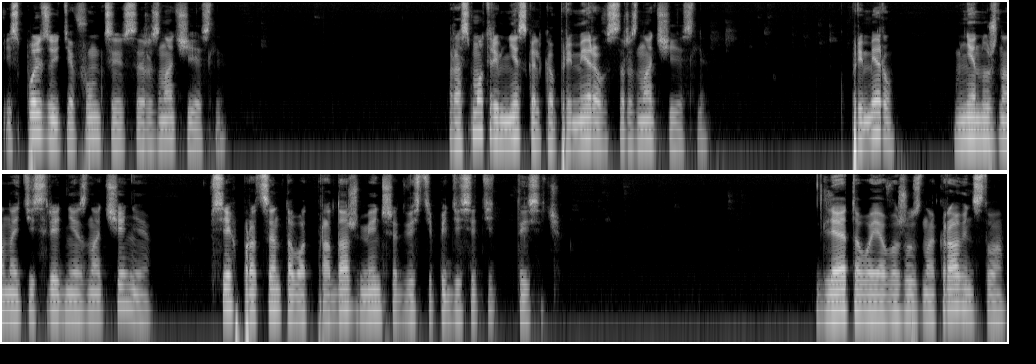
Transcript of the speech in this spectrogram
используйте функцию srznaч если. Рассмотрим несколько примеров srznaч если. К примеру, мне нужно найти среднее значение всех процентов от продаж меньше 250 тысяч. Для этого я ввожу знак равенства,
